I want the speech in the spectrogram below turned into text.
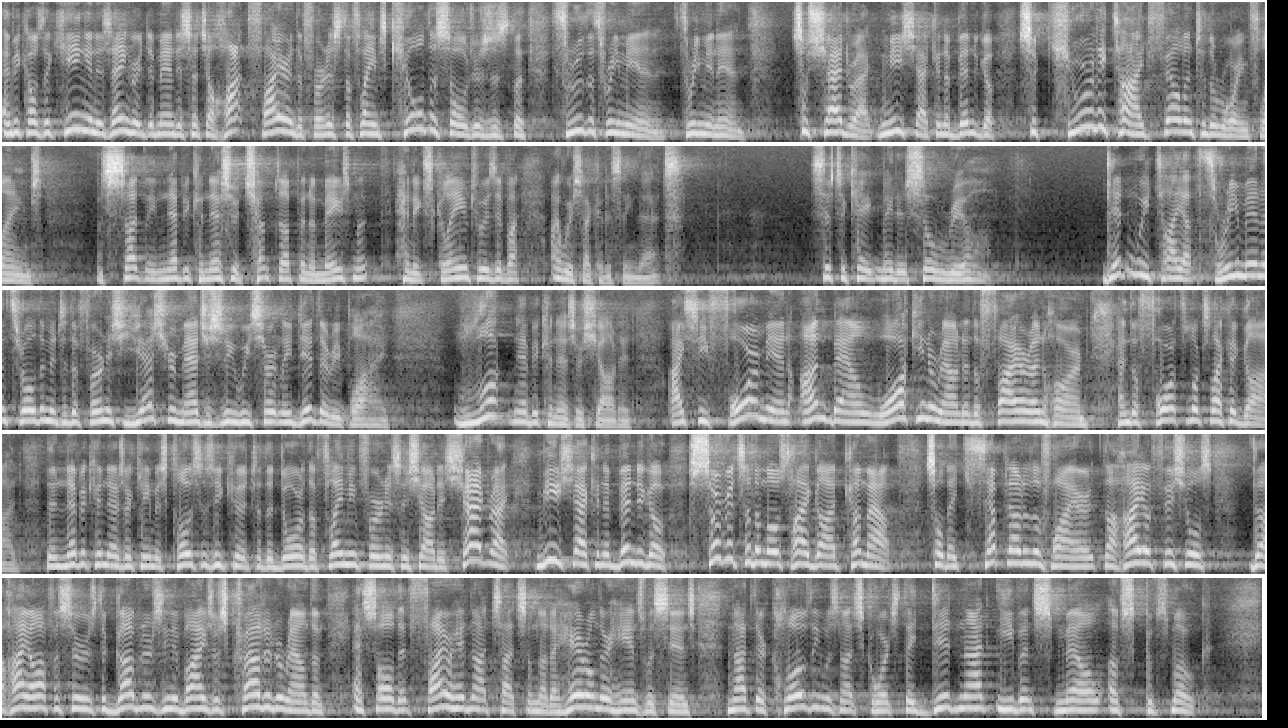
And because the king in his anger demanded such a hot fire in the furnace, the flames killed the soldiers as the, threw the three men, three men in. So Shadrach, Meshach, and Abednego, securely tied, fell into the roaring flames. But suddenly Nebuchadnezzar jumped up in amazement and exclaimed to his advisor, I wish I could have seen that. Sister Kate made it so real. Didn't we tie up three men and throw them into the furnace? Yes, Your Majesty, we certainly did, they replied. Look, Nebuchadnezzar shouted. I see four men unbound walking around in the fire unharmed, and the fourth looks like a god. Then Nebuchadnezzar came as close as he could to the door of the flaming furnace and shouted, Shadrach, Meshach, and Abednego, servants of the Most High God, come out. So they stepped out of the fire. The high officials the high officers, the governors, and the advisors crowded around them and saw that fire had not touched them, not a hair on their hands was singed, not their clothing was not scorched. They did not even smell of smoke.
